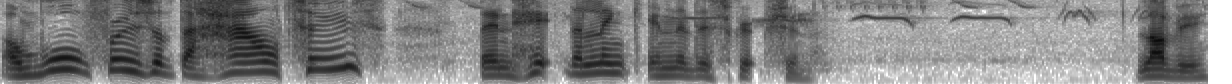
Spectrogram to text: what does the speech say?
and walkthroughs of the how-tos, then hit the link in the description. Love you.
